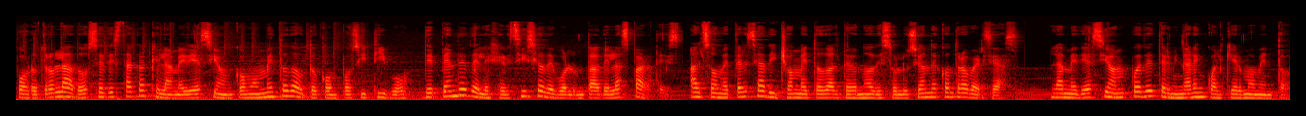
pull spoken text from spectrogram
Por otro lado, se destaca que la mediación como método autocompositivo depende del ejercicio de voluntad de las partes, al someterse a dicho método alterno de solución de controversias. La mediación puede terminar en cualquier momento,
